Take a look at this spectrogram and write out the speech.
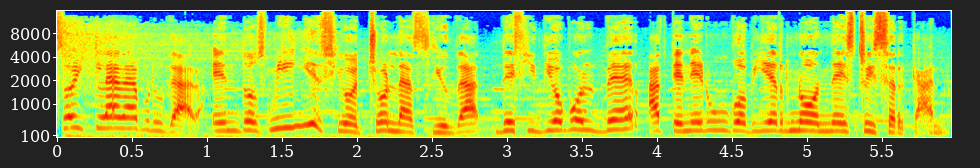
Soy Clara Brugada. En 2018 la ciudad decidió volver a tener un gobierno honesto y cercano.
